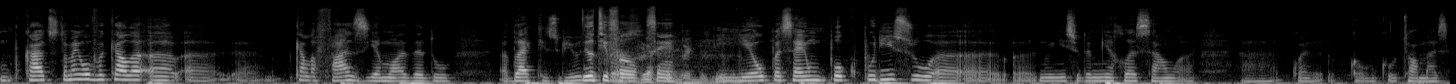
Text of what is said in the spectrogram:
um bocado. Também houve aquela, uh, uh, aquela fase, a moda do. Black is Beautiful. Beautiful, sim. E eu passei um pouco por isso no início da minha relação com, com, com o Thomas.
